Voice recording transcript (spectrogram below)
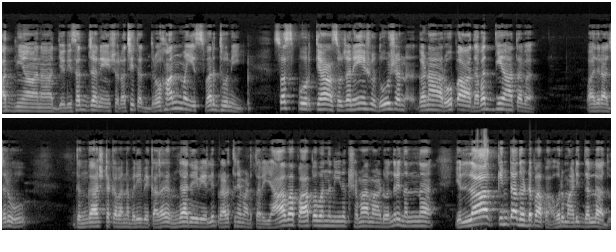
ಅಜ್ಞಾನಾದ್ಯದಿ ಸಜ್ಜನೇಶು ರಚಿತ ದ್ರೋಹಾನ್ಮಯಿ ಸ್ವರ್ಧುನಿ, ಸ್ವಸ್ಫೂರ್ತ್ಯ ಸುಜನೇಶು ದೂಷ ಗಣಾರೋಪಾದವಜ್ಞಾತವ. ವಾದಿರಾಜರು ಗಂಗಾಷ್ಟಕವನ್ನ ಬರೀಬೇಕಾದಾಗ ಗಂಗಾದೇವಿಯಲ್ಲಿ ಪ್ರಾರ್ಥನೆ ಮಾಡ್ತಾರೆ. ಯಾವ ಪಾಪವನ್ನು ನೀನು ಕ್ಷಮಾ ಮಾಡು ಅಂದ್ರೆ ನನ್ನ ಎಲ್ಲಕ್ಕಿಂತ ದೊಡ್ಡ ಪಾಪ. ಅವರು ಮಾಡಿದ್ದಲ್ಲ ಅದು.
